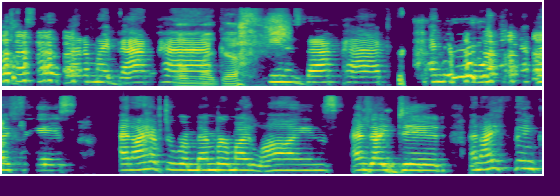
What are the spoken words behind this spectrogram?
out of my backpack. Oh my gosh. Tina's backpack, and they're looking at my face. And I have to remember my lines. And I did. And I think,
